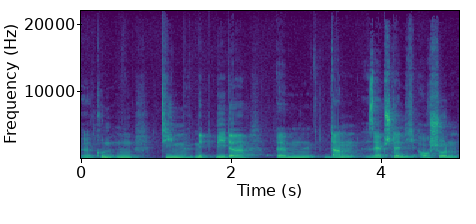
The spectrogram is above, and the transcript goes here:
äh, äh, Kundenteammitglieder ähm, dann selbstständig auch schon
